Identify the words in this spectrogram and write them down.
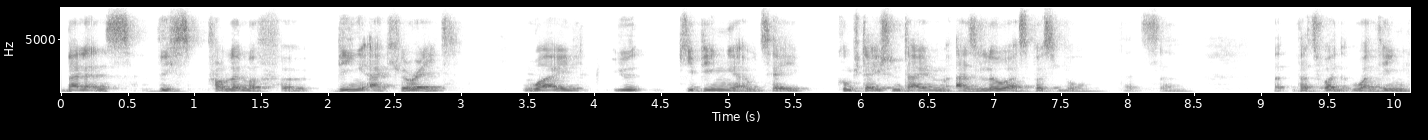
balance this problem of uh, being accurate while you keeping I would say computation time as low as possible. That's uh, that's one one thing.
